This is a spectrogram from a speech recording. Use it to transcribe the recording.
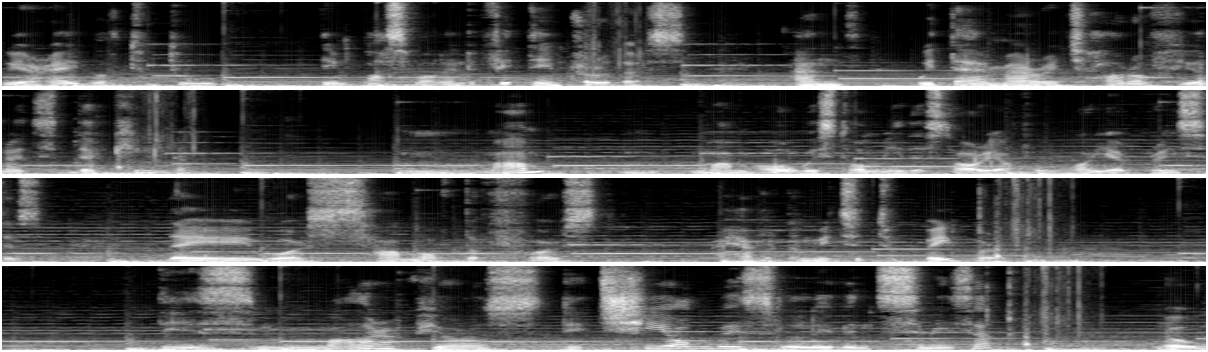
we are able to do the impossible and defeat the intruders. And with their marriage, Horov unites the kingdom. Mom? Mom always told me the story of a warrior princess. They were some of the first I ever committed to paper. This mother of yours, did she always live in Sinisa? No,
